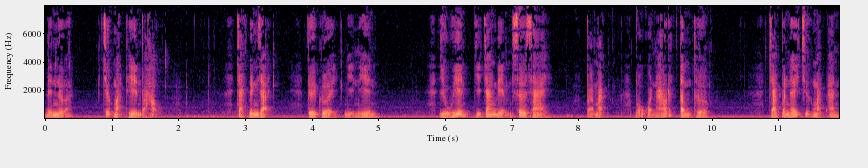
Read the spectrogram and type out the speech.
đến nữa trước mặt Hiên và Hậu. Chắc đứng dậy, tươi cười nhìn Hiên. Dù Hiên chỉ trang điểm sơ sài và mặc bộ quần áo rất tầm thường, chắc vẫn thấy trước mặt anh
